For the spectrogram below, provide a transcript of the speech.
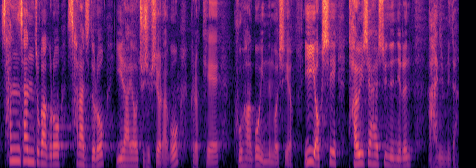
산산조각으로 사라지도록 일하여 주십시오라고 그렇게 구하고 있는 것이에요. 이 역시 다윗이 할 수 있는 일은 아닙니다.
